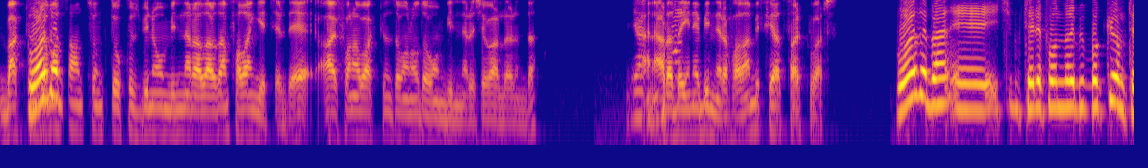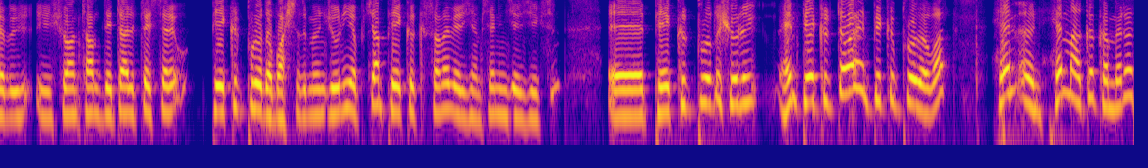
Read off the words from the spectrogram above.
Baktığın Bu zaman arada Samsung $9.000 $10.000'lardan falan getirdi. E, iPhone'a baktığın zaman o da $10.000 civarlarında. Yani arada yine $1.000 falan bir fiyat farkı var. Bu arada ben, eee, şimdi telefonlara bir bakıyorum tabii. Eee, şu an tam detaylı testlere P40 Pro'da başladım. Önce onu yapacağım. P40'ı sana vereceğim, sen inceleyeceksin. Eee, P40 Pro'da şöyle hem P40'ta var hem P40 Pro'da var. Hem ön hem arka kamera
